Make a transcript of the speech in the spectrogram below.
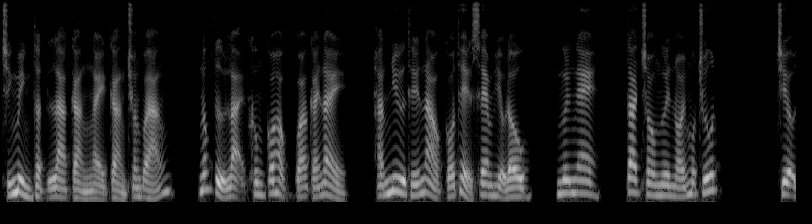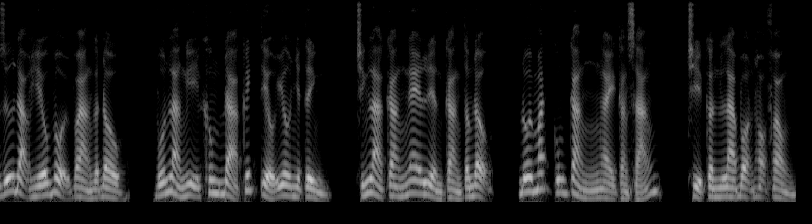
chính mình thật là càng ngày càng choáng váng, ngốc tử lại không có học quá cái này, hắn như thế nào có thể xem hiểu đâu, ngươi nghe, ta cho ngươi nói một chút. Triệu giữ đạo hiếu vội vàng gật đầu, vốn là nghĩ không đả kích tiểu yêu nhiệt tình, chính là càng nghe liền càng tâm động, đôi mắt cũng càng ngày càng sáng, chỉ cần là bọn họ phòng,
